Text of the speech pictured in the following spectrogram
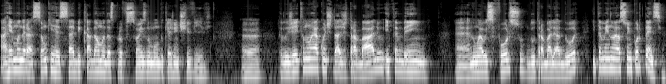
a remuneração que recebe cada uma das profissões no mundo que a gente vive. Uh, pelo jeito, não é a quantidade de trabalho e também uh, não é o esforço do trabalhador e também não é a sua importância,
